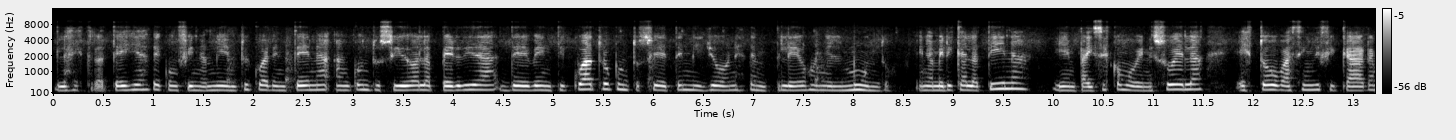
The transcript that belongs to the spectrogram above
las estrategias de confinamiento y cuarentena han conducido a la pérdida de 24.7 millones de empleos en el mundo en América Latina y en países como Venezuela, esto va a significar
